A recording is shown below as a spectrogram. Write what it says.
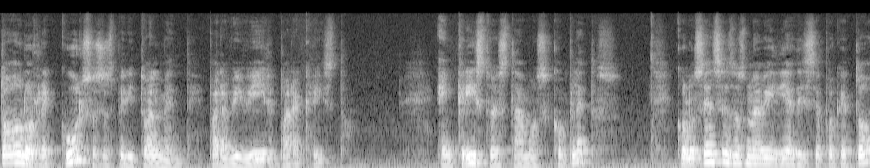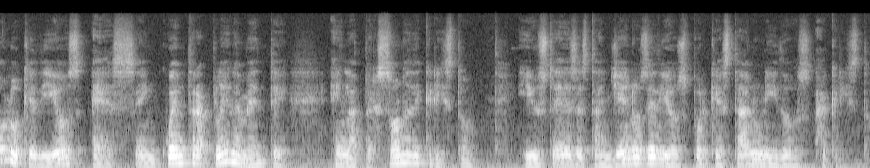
todos los recursos espiritualmente para vivir para Cristo. En Cristo estamos completos. Colosenses 2.9 y 10 dice, porque todo lo que Dios es se encuentra plenamente en la persona de Cristo y ustedes están llenos de Dios porque están unidos a Cristo.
